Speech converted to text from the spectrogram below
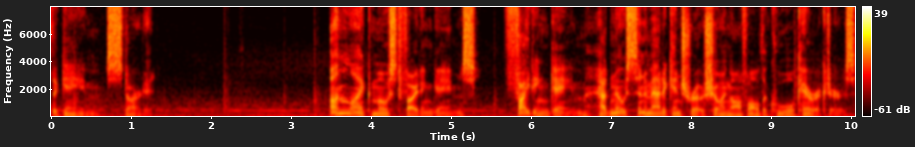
The game started. Unlike most fighting games, Fighting Game had no cinematic intro showing off all the cool characters.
